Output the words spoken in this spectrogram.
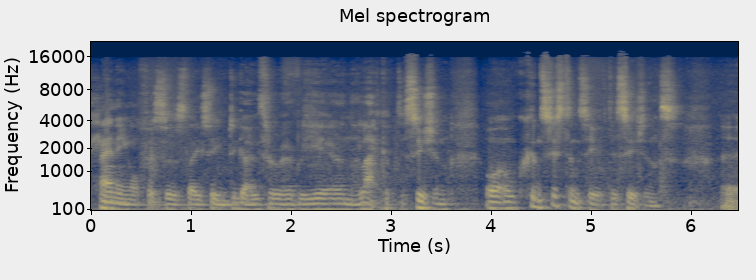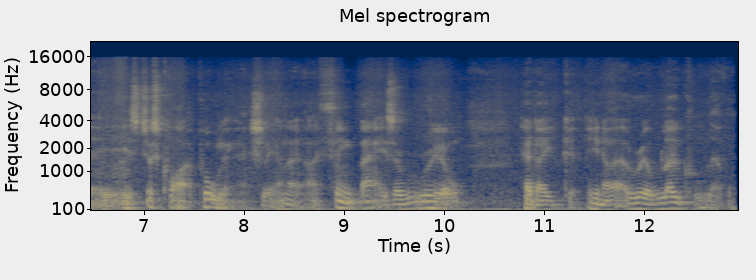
planning officers they seem to go through every year and the lack of decision or, or consistency of decisions uh, is just quite appalling, actually. And I, I think that is a real headache, you know, at a real local level.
